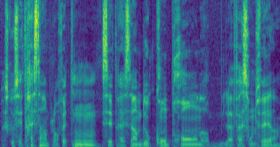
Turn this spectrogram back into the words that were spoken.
parce que très simple, en fait. Hmm. C'est très simple de comprendre la façon de faire.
